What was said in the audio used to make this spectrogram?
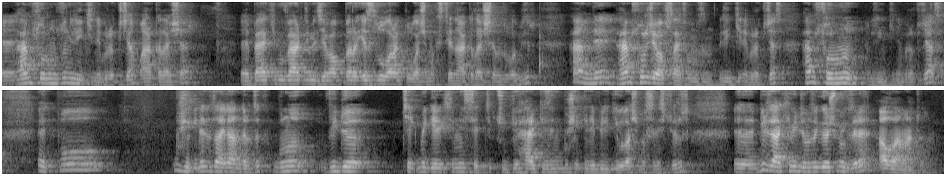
e, hem sorumuzun linkini bırakacağım arkadaşlar. E, belki bu verdiğimiz cevaplara yazılı olarak da ulaşmak isteyen arkadaşlarımız olabilir. Hem de hem soru cevap sayfamızın linkini bırakacağız. Hem sorunun linkini bırakacağız. Evet bu bu şekilde detaylandırdık. Bunu video çekme gereksinimi hissettik. Çünkü herkesin bu şekilde bilgiye ulaşmasını istiyoruz. Ee, Bir dahaki videomuzda görüşmek üzere. Allah'a emanet olun.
